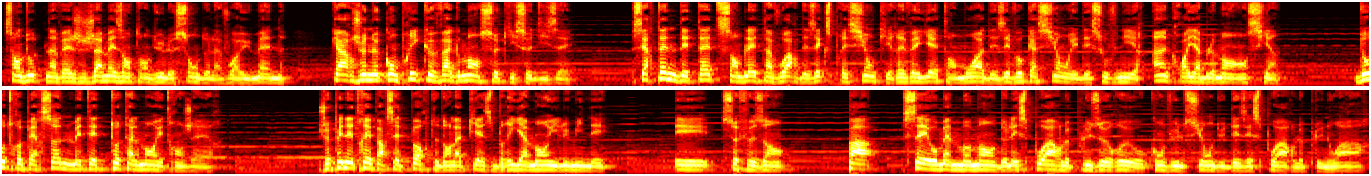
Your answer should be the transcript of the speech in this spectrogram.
Sans doute n'avais-je jamais entendu le son de la voix humaine, car je ne compris que vaguement ce qui se disait. Certaines des têtes semblaient avoir des expressions qui réveillaient en moi des évocations et des souvenirs incroyablement anciens. D'autres personnes m'étaient totalement étrangères. Je pénétrai par cette porte dans la pièce brillamment illuminée, et, ce faisant, pas c'est au même moment de l'espoir le plus heureux aux convulsions du désespoir le plus noir,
